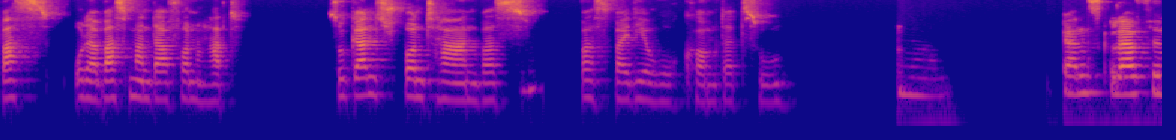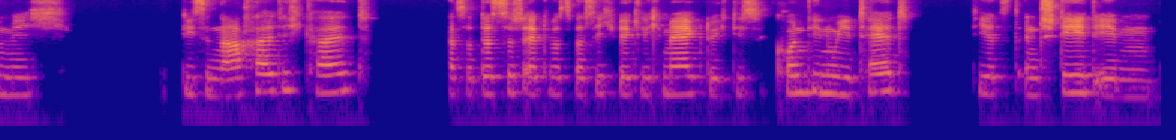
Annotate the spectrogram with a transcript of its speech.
was oder was man davon hat. So ganz spontan, was, was bei dir hochkommt dazu. Ganz klar für mich diese Nachhaltigkeit also das ist etwas, was ich wirklich merke durch diese Kontinuität, die jetzt entsteht, eben,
